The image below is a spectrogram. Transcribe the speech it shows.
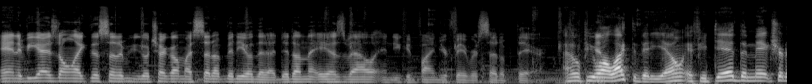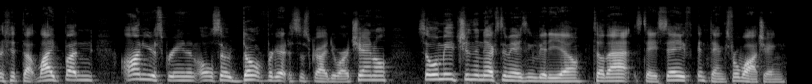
And if you guys don't like this setup, you can go check out my setup video that I did on the ASVAL, and you can find your favorite setup there. I hope you and all liked the video. If you did, then make sure to hit that like button on your screen, and also don't forget to subscribe to our channel. So we'll meet you in the next amazing video. Till that, stay safe, and thanks for watching.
